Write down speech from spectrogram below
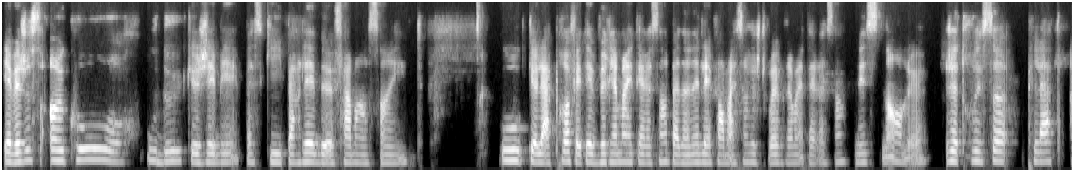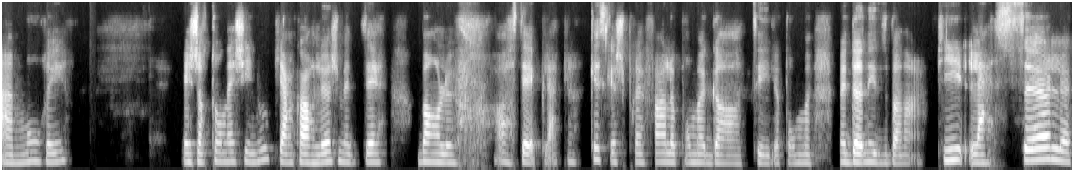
Il y avait juste un cours ou deux que j'aimais parce qu'ils parlaient de femmes enceintes ou que la prof était vraiment intéressante, et donnait de l'information que je trouvais vraiment intéressante. Mais sinon, là, je trouvais ça plate à mourir. Et je retournais chez nous, puis encore là, je me disais, bon, là, oh, c'était plate. Qu'est-ce que je préfère là, pour me gâter, là, pour me, donner du bonheur? Puis la seule,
